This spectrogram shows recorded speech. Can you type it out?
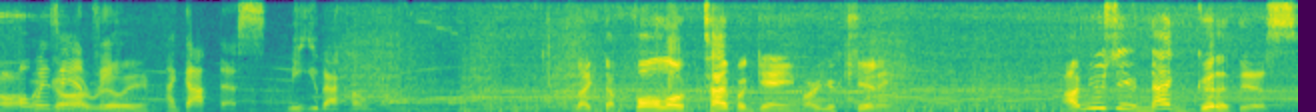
oh Always my god, am, really? I got this. Meet you back home. Like the Fallout type of game. Are you kidding? I'm usually not good at this.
